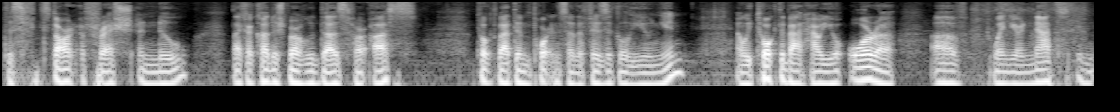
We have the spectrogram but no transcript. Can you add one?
to start afresh and new, like Hakadosh Baruch Hu does for us. Talked about the importance of the physical union, and we talked about how your aura of when you're not in,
